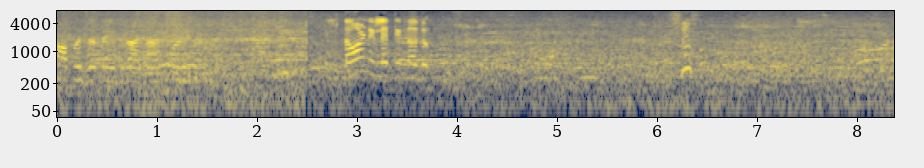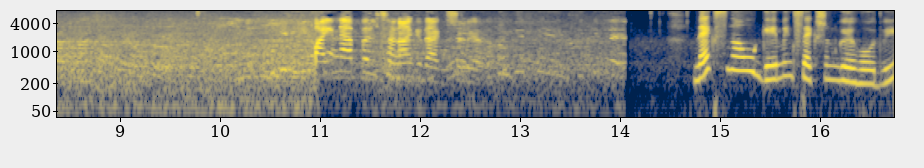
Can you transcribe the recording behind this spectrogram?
ಪಾಪ ಜೊತೆ ಆಟ ಆಡ್ಕೊಂಡು. ಇಲ್ಲಿ ತಗೊಂಡಿಲ್ಲೇ ತಿನ್ನೋದು. ಪೈನಾಪಲ್ ಚೆನ್ನಾಗಿದೆ ಆಕ್ಚುಲಿ ಅದು. ನೆಕ್ಸ್ಟ್ ನಾವು ಗೇಮಿಂಗ್ ಸೆಕ್ಷನ್ಗೆ ಹೋದ್ವಿ.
